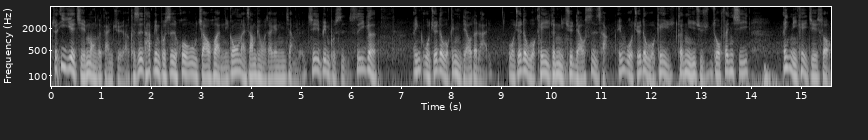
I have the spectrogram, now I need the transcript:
就异业结盟的感觉啊。可是它并不是货物交换，你跟我买商品我才跟你讲的，其实并不是，是一个，诶，我觉得我跟你聊得来，我觉得我可以跟你去聊市场，诶，我觉得我可以跟你一起去做分析，诶，你可以接受，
